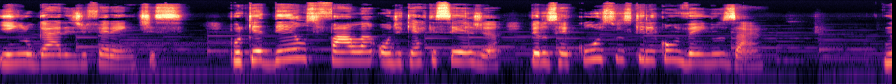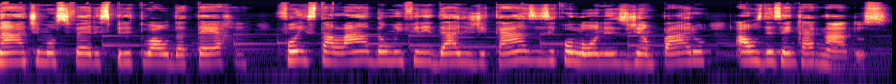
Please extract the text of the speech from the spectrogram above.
e em lugares diferentes. Porque Deus fala onde quer que seja, pelos recursos que lhe convém usar. Na atmosfera espiritual da Terra foi instalada uma infinidade de casas e colônias de amparo aos desencarnados,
